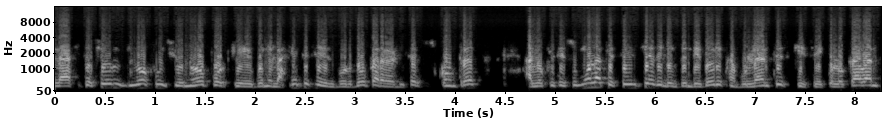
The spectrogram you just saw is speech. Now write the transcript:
la situación no funcionó porque, bueno, la gente se desbordó para realizar sus compras, a lo que se sumó la presencia de los vendedores ambulantes que se colocaban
